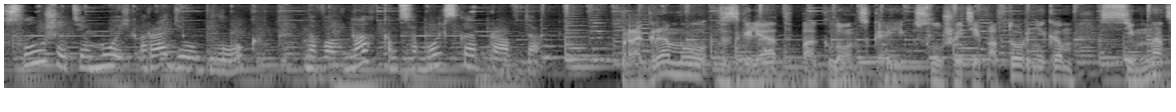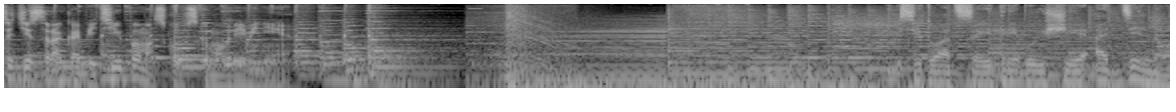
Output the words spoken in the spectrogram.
Слушайте мой радиоблог на волнах «Комсомольская правда». Программу «Взгляд Поклонской» слушайте по вторникам с 17.45 по московскому времени. Ситуации, требующие отдельного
